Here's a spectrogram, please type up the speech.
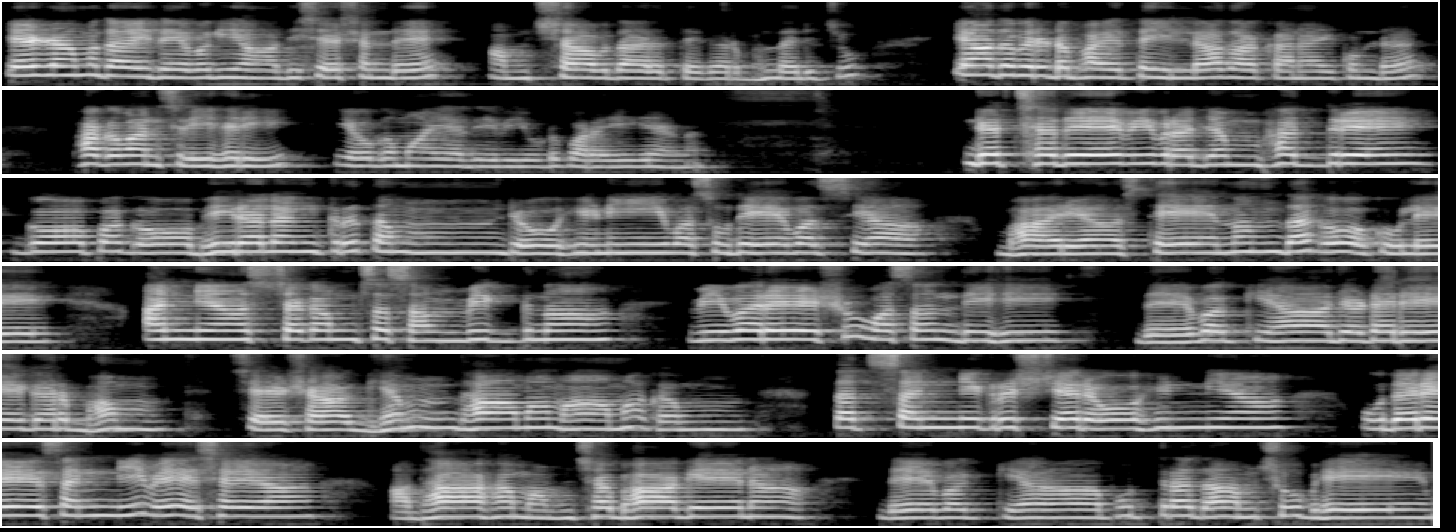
ഏഴാമതായി ദേവകി ആദിശേഷന്റെ അംശാവതാരത്തെ ഗർഭം ധരിച്ചു. യാദവരുടെ ഭയത്തെ ഇല്ലാതാക്കാനായിക്കൊണ്ട് ഭഗവാൻ ശ്രീഹരി യോഗമായ ദേവിയോട് പറയുകയാണ്. ഗച്ഛദേവി വ്രജം ഭദ്രേ ഗോപഗോഭിരലംകൃതം രോഹിണീ വസുദേവസ്യ ഭാര്യാസ്തേ നന്ദഗോകുലേ अन्याश्चकंस संविघ्ना विवरेशु वसन्दिः। देवक्या जठरे गर्भम शेषाघ्यम धाम मामकं। तत्सन्निकृष्य रोहिण्या, उदरे सन्निवेशय। अधाहमंशभागेन देवक्या पुत्रदां शुभे।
